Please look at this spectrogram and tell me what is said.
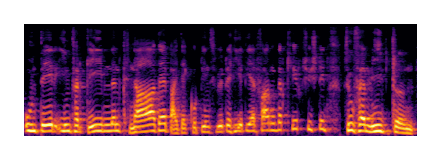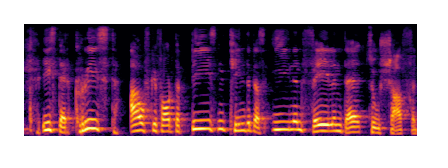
und der ihm vergebenen Gnade, bei Dekotins würde hier die Erfahrung der Kirche stehen, zu vermitteln, ist der Christ aufgefordert, diesen Kindern das ihnen Fehlende zu schaffen,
